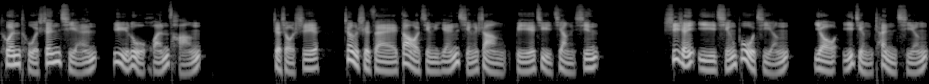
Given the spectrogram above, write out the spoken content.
吞吐深浅，欲露还藏。这首诗正是在道景言情上别具匠心。诗人以情布景，又以景衬情，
